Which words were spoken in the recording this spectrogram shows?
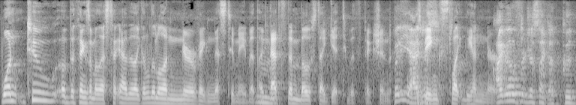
one, two of the things on my list had like a little unnervingness to me. But like that's the most I get to with fiction. But yeah, is just- being slightly unnerved. I go for just like a good,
